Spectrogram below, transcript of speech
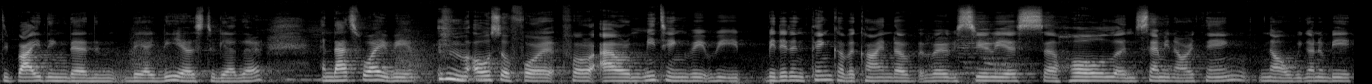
dividing the, the ideas together. And that's why we also, for, for our meeting, we, we, we didn't think of a kind of a very serious uh, hall and seminar thing. No, we're going to be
